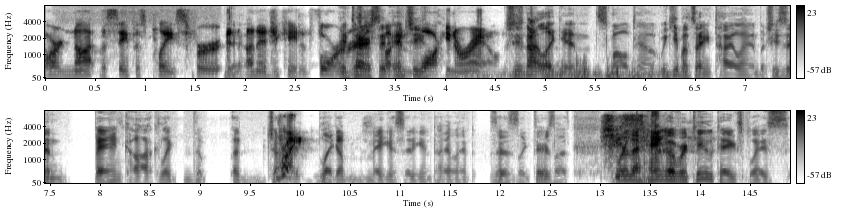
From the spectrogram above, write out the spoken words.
are not the safest place for an Yeah. uneducated foreigner entire city- and she's- walking around. She's not like in small town. We keep on saying Thailand, but she's in Bangkok, like the a giant, Right. like a mega city in Thailand. So it's like there's lots She's- where the Hangover Two takes place.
